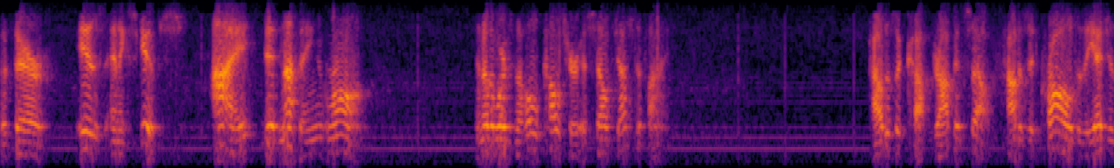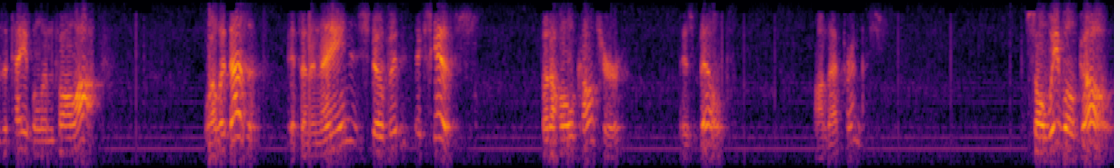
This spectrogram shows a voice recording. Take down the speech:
That there is an excuse. I did nothing wrong. In other words, the whole culture is self-justifying. How does a cup drop itself? How does it crawl to the edge of the table and fall off? Well, it doesn't. It's an inane, stupid excuse. But a whole culture is built on that premise. So we will go,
